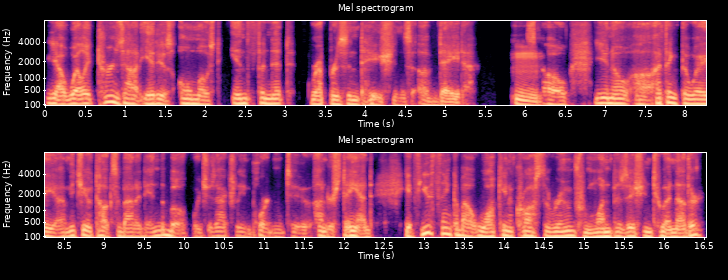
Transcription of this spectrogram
Yeah, well, it turns out it is almost infinite representations of data. Hmm. So, you know, uh, I think the way uh, Michio talks about it in the book, which is actually important to understand, if you think about walking across the room from one position to another,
